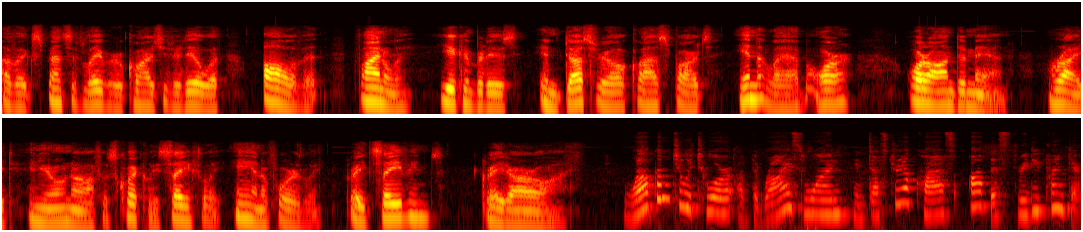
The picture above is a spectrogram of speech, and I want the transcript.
of expensive labor requires you to deal with all of it. Finally, you can produce industrial class parts in the lab or, or on demand, right in your own office, quickly, safely, and affordably. Great savings, great ROI. Welcome to a tour of the Rize One Industrial Class Office 3D Printer.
